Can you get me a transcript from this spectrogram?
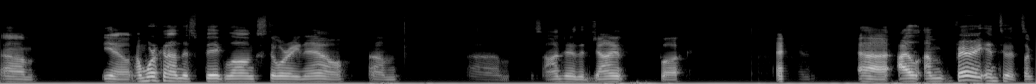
Um, you know, I'm working on this big long story now. Um, um, it's Andre the Giant book, and uh, I, I'm very into it. It's like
